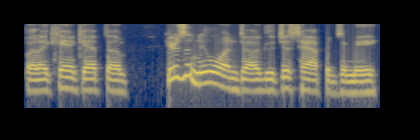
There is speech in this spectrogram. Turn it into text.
but I can't get them. Here's a new one, Doug, that just happened to me.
